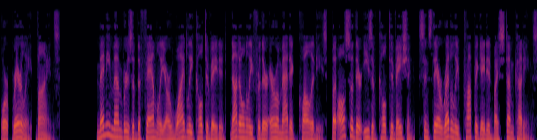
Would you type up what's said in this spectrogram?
or, rarely, vines. Many members of the family are widely cultivated, not only for their aromatic qualities, but also their ease of cultivation, since they are readily propagated by stem cuttings.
